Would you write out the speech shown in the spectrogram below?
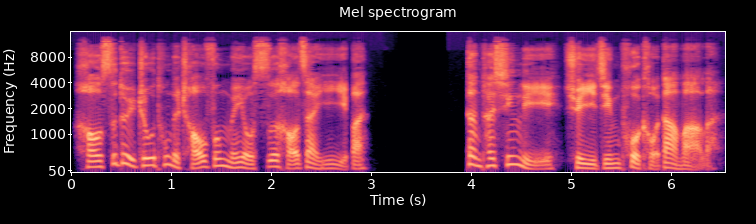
好似对周通的嘲讽没有丝毫在意一般，但他心里却已经破口大骂了。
